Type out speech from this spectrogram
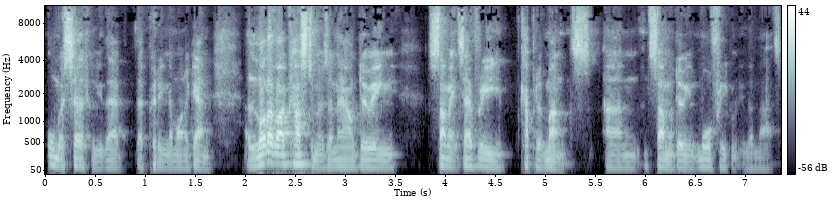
almost certainly they're they're putting them on again. A lot of our customers are now doing summits every couple of months, um, and some are doing it more frequently than that.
